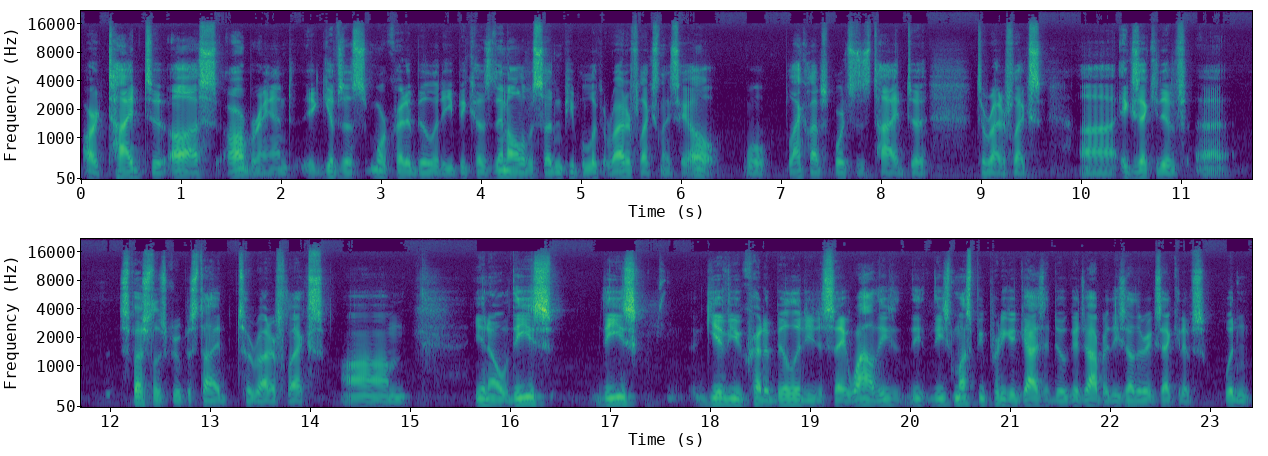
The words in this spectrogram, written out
are tied to us, our brand, it gives us more credibility because then all of a sudden people look at Riderflex and they say, "Oh, well, Black Lab Sports is tied to to Riderflex. Uh, executive uh, Specialist Group is tied to Riderflex. Um, you know these these give you credibility to say, "Wow, these these must be pretty good guys that do a good job," or these other executives wouldn't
